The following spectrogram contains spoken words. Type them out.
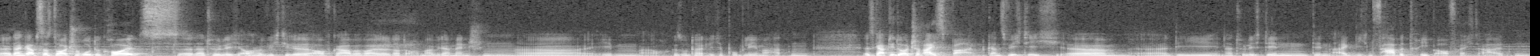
äh, dann gab es das Deutsche Rote Kreuz, äh, natürlich auch eine wichtige Aufgabe, weil dort auch immer wieder Menschen äh, eben auch gesundheitliche Probleme hatten. Es gab die Deutsche Reichsbahn, ganz wichtig, ähm, die natürlich den, den eigentlichen Fahrbetrieb aufrechterhalten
